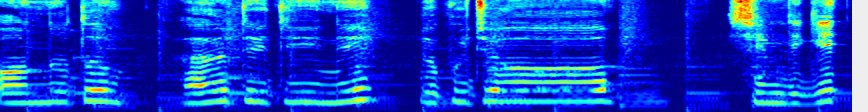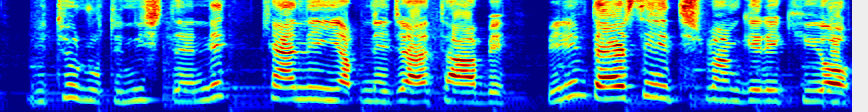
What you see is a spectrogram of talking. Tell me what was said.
anladım. Her dediğini yapacağım. Şimdi git bütün rutin işlerini kendin yap Necati abi. Benim derse yetişmem gerekiyor.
